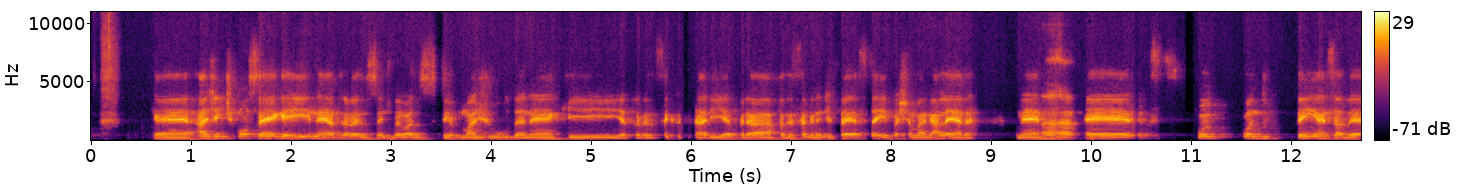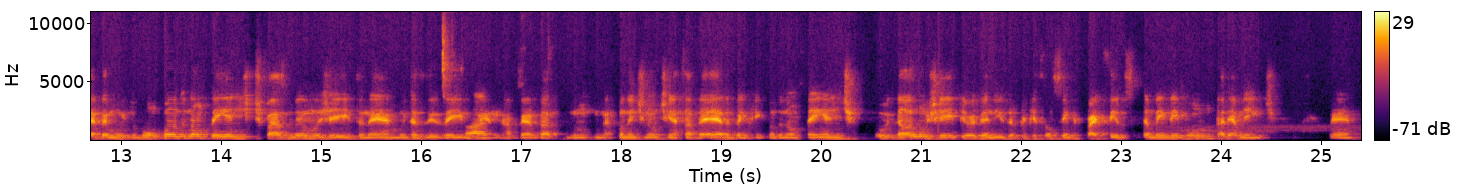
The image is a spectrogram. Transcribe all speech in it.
é, a gente consegue aí, né, através do Centro de Memória do Circo, uma ajuda, né, que através da secretaria para fazer essa grande festa aí para chamar a galera, né? Uhum. É, quando tem essa verba é muito bom, quando não tem a gente faz do mesmo jeito, né? Muitas vezes aí claro. né, a verba, quando a gente não tinha essa verba, enfim, quando não tem a gente dá um jeito e organiza porque são sempre parceiros que também vêm voluntariamente, né?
